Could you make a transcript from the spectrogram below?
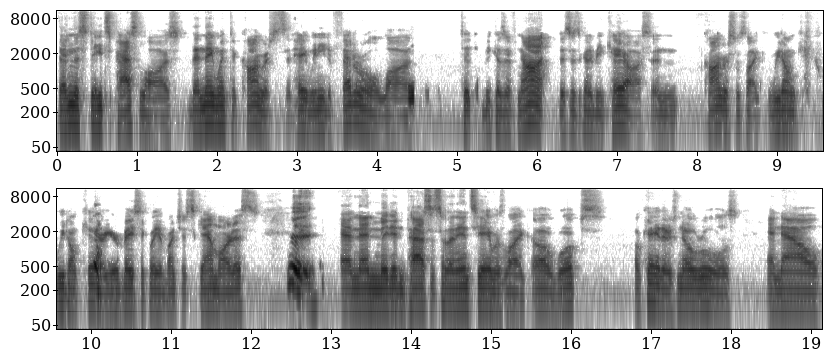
Then the states passed laws. Then they went to Congress and said, "Hey, we need a federal law to, because if not, this is going to be chaos." And Congress was like, "We don't, we don't care. You're basically a bunch of scam artists." Yeah. And then they didn't pass it, so then NCAA was like, "Oh, whoops. Okay, there's no rules." And now,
